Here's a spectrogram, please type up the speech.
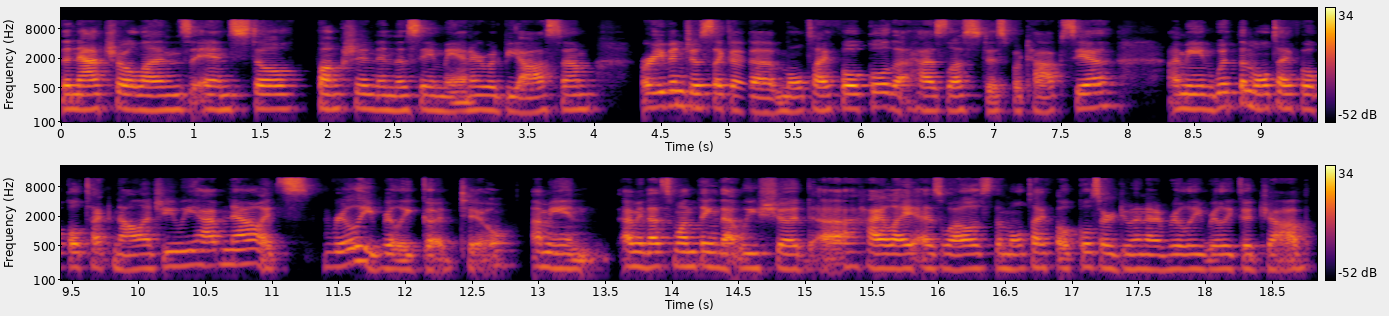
the natural lens and still function in the same manner would be awesome. Or even just like a multifocal that has less dysphotopsia. I mean, with the multifocal technology we have now, it's really, really good too. I mean, I mean that's one thing that we should uh, highlight as well as the multifocals are doing a really, really good job.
